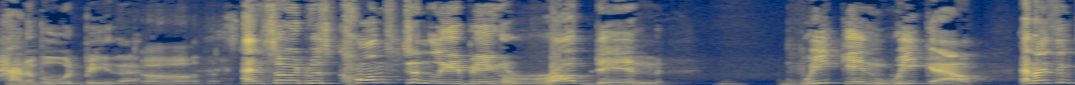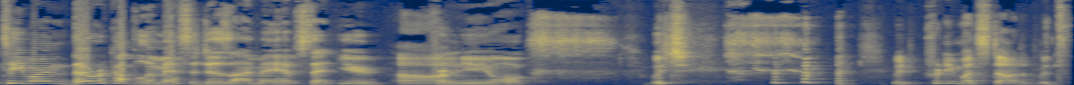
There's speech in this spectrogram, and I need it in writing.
Hannibal would be there. Oh, that's. And so it was constantly being rubbed in week in, week out. And I think T Bone, there were a couple of messages I may have sent you Uh, from New York. which which pretty much started with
